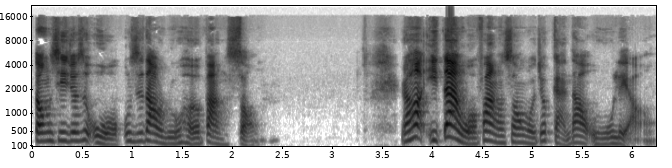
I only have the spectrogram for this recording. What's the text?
东西，就是我不知道如何放松。然后一旦我放松，我就感到无聊。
